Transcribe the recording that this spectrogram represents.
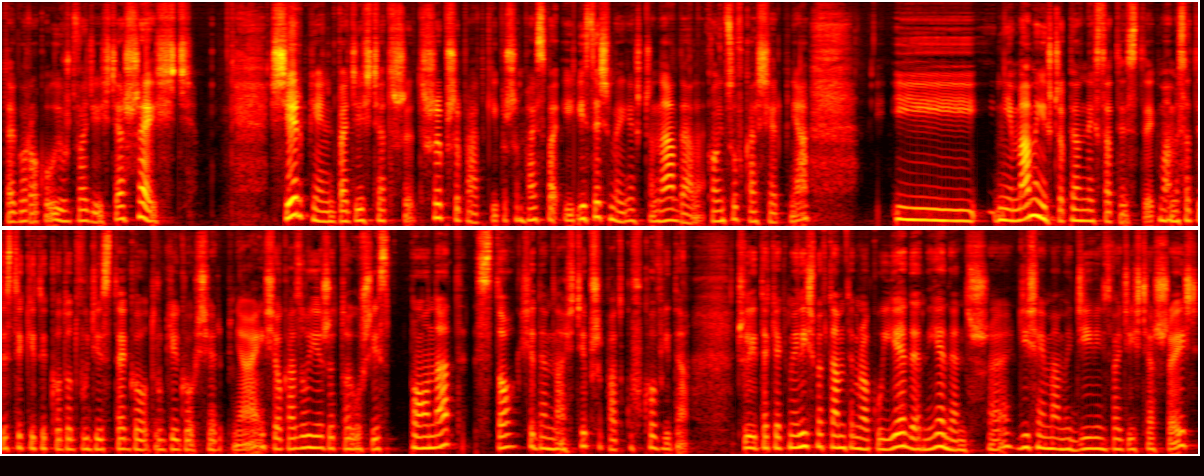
tego roku już 26. Sierpień 23, trzy przypadki, proszę Państwa, i jesteśmy jeszcze nadal, końcówka sierpnia, i nie mamy jeszcze pełnych statystyk. Mamy statystyki tylko do 22 sierpnia i się okazuje, że to już jest ponad 117 przypadków COVID-a. Czyli tak jak mieliśmy w tamtym roku 1, 1, 3, dzisiaj mamy 9, 26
